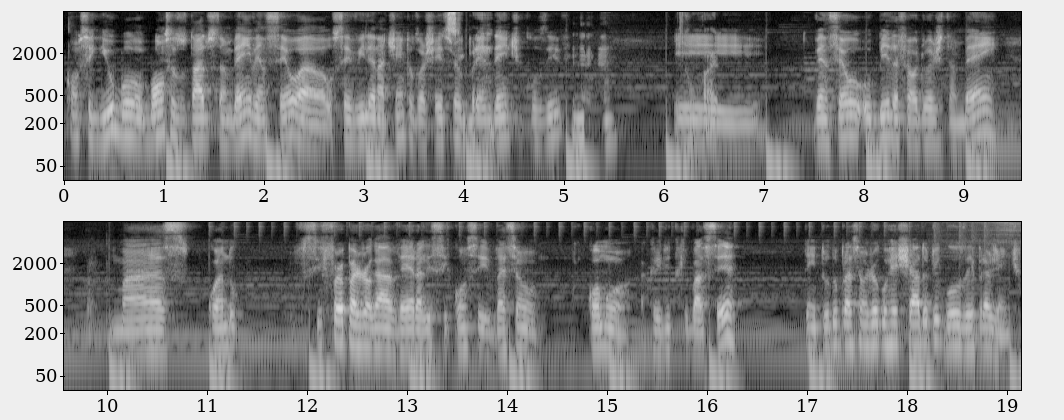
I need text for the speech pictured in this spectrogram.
conseguiu bons resultados também, venceu a, o Sevilha na Champions, eu achei surpreendente, inclusive. Uhum. E Concordo. venceu o Bielefeld hoje também, mas quando se for para jogar a Vera ali, se conseguir, vai ser um, como acredito que vai ser, tem tudo para ser um jogo recheado de gols aí pra gente.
